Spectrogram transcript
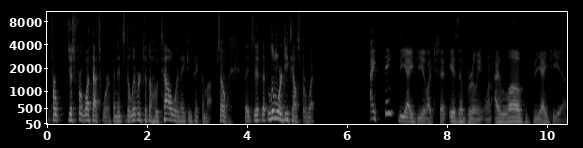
Yeah. for just for what that's worth, and it's delivered to the hotel where they can pick them up. So Yeah. a little more details for what. I think the idea, like you said, is a brilliant one. I love the idea,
